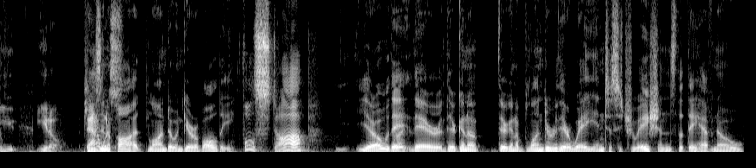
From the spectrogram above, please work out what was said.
you you know Peas in a pod, Londo and Garibaldi. Full stop. You know, they they're they're gonna they're gonna blunder their way into situations that they have no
